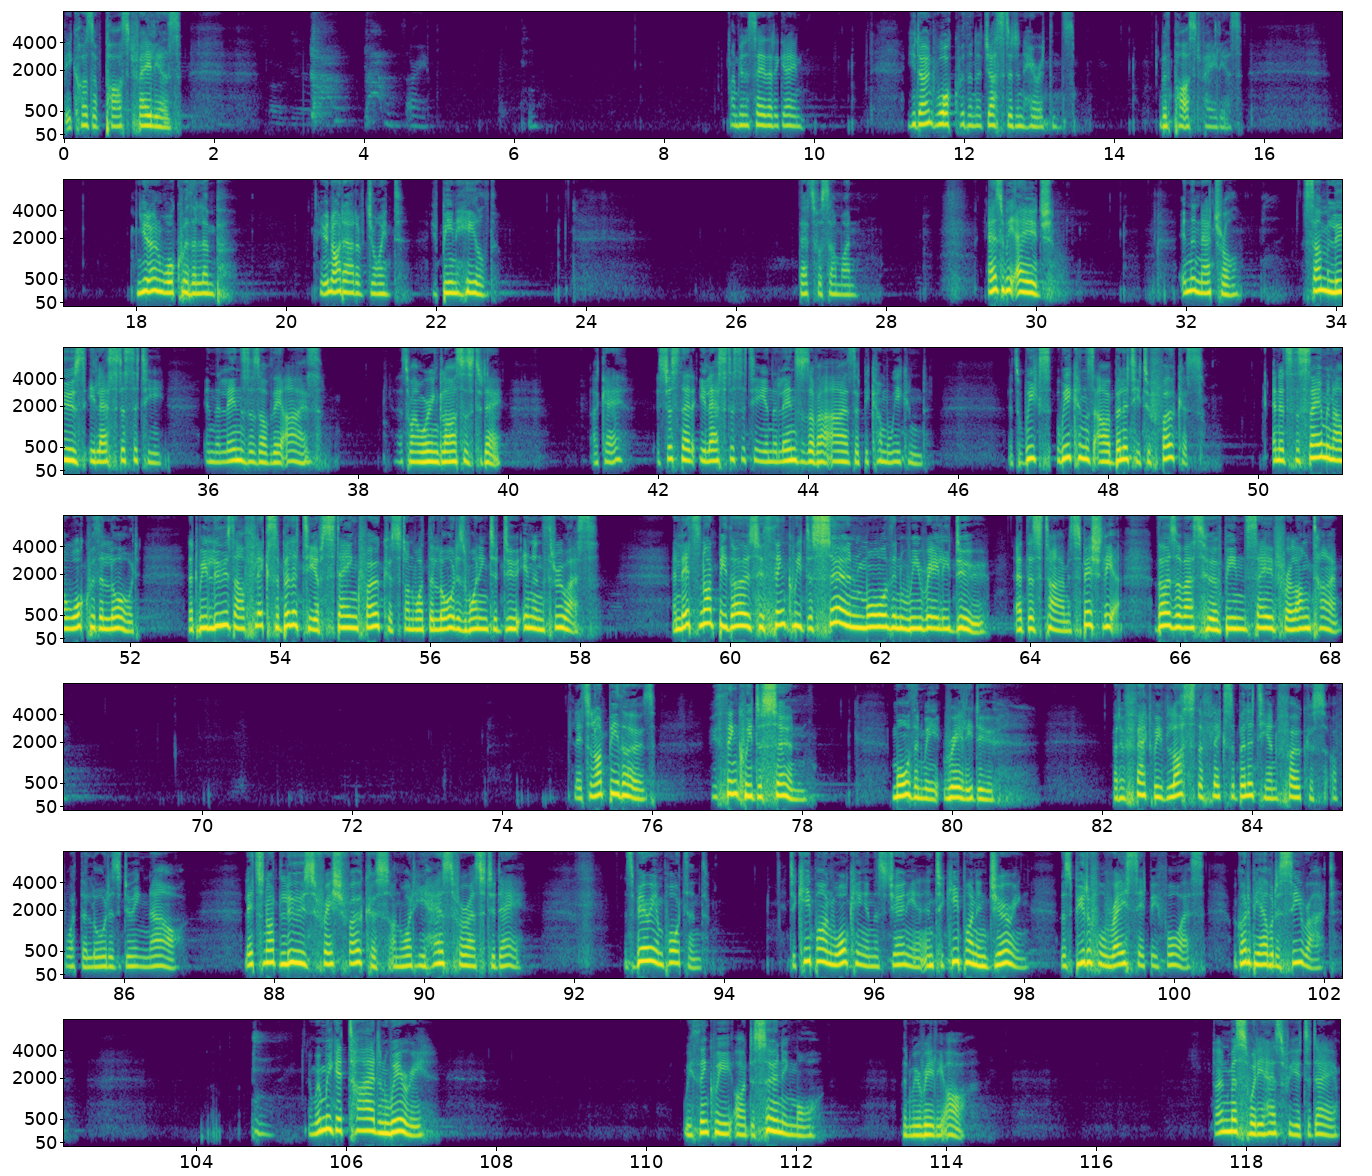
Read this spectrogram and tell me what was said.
because of past failures. I'm going to say that again. You don't walk with an adjusted inheritance with past failures. You don't walk with a limp. You're not out of joint. You've been healed. That's for someone. As we age, in the natural, some lose elasticity in the lenses of their eyes. That's why I'm wearing glasses today. Okay? It's just that elasticity in the lenses of our eyes that become weakened. It weakens our ability to focus. And it's the same in our walk with the Lord that we lose our flexibility of staying focused on what the Lord is wanting to do in and through us. And let's not be those who think we discern more than we really do at this time, especially those of us who have been saved for a long time. Let's not be those who think we discern more than we really do. But in fact, we've lost the flexibility and focus of what the Lord is doing now. Let's not lose fresh focus on what He has for us today. It's very important to keep on walking in this journey and to keep on enduring this beautiful race set before us. We've got to be able to see right. And when we get tired and weary, we think we are discerning more than we really are. Don't miss what He has for you today.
